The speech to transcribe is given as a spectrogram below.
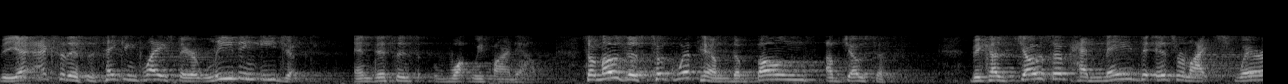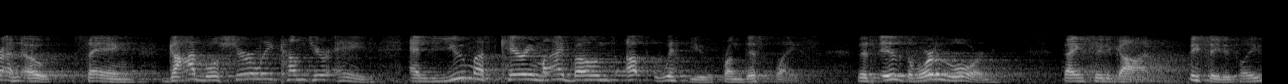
The Exodus is taking place. They're leaving Egypt. And this is what we find out. So Moses took with him the bones of Joseph because Joseph had made the Israelites swear an oath saying, God will surely come to your aid and you must carry my bones up with you from this place. This is the word of the Lord. Thanks be to God. Be seated, please.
